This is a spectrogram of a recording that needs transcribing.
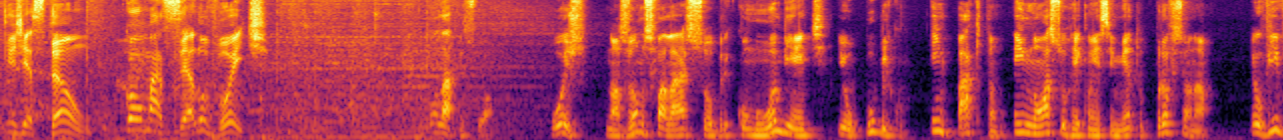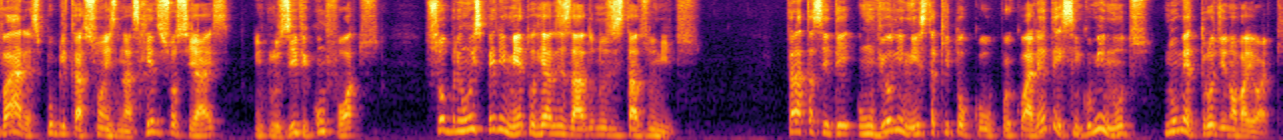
que Gestão, com Marcelo Voit. Olá, pessoal. Hoje nós vamos falar sobre como o ambiente e o público impactam em nosso reconhecimento profissional. Eu vi várias publicações nas redes sociais, inclusive com fotos, sobre um experimento realizado nos Estados Unidos. Trata-se de um violinista que tocou por 45 minutos no metrô de Nova York.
